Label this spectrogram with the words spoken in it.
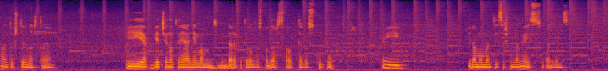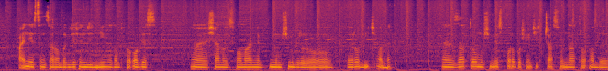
No to sztywno stoją. I jak wiecie, no to ja nie mam zbyt daleko tego gospodarstwa od tego skupu. I chwila moment jesteśmy na miejscu, tak więc fajny jest ten zarobek 10 dni, no tam tylko owies, e, siano i słoma, nie, nie musimy dużo robić, ale E, Za to musimy sporo poświęcić czasu na to, aby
